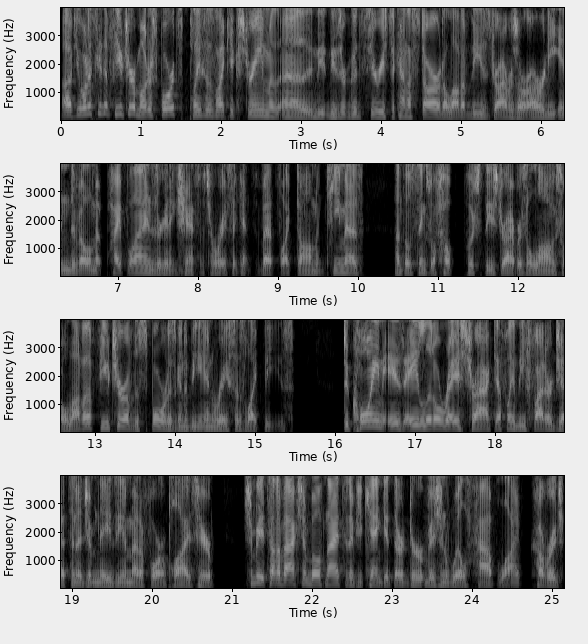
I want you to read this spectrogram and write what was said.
Uh, if you want to see the future of motorsports, places like Extreme, uh, th- these are good series to kind of start. A lot of these drivers are already in development pipelines. They're getting chances to race against vets like Dom and Timez. And those things will help push these drivers along. So a lot of the future of the sport is going to be in races like these. DuQuoin is a little racetrack. Definitely the fighter jets in a gymnasium metaphor applies here. Should be a ton of action both nights. And if you can't get there, Dirt Vision will have live coverage.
